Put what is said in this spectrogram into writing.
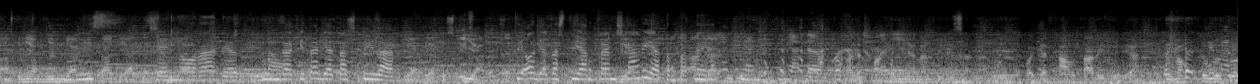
Artinya bunda kita di atas pilar. Senora del Pilar. Bunda kita di atas pilar. Ya, di atas tiang. Oh, di atas tiang keren sekali ya tempatnya ya. Ada, ada patungnya nanti di sana di bagian altar itu ya. Memang betul-betul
